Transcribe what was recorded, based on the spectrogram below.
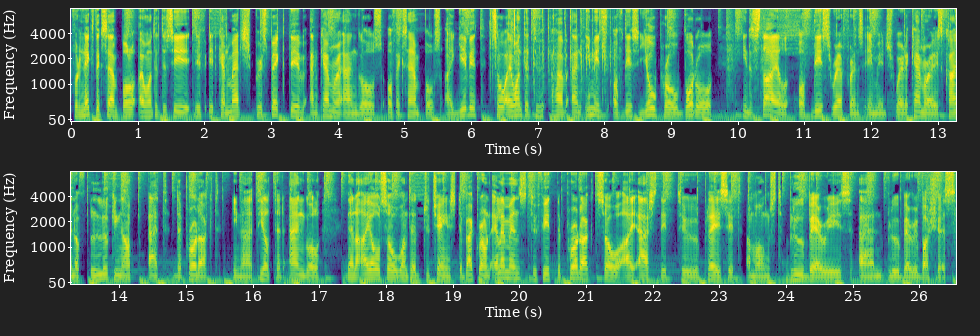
For the next example, I wanted to see if it can match perspective and camera angles of examples I give it. So I wanted to have an image of this YoPro bottle in the style of this reference image where the camera is kind of looking up at the product in a tilted angle then I also wanted to change the background elements to fit the product, so I asked it to place it amongst blueberries and blueberry bushes.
